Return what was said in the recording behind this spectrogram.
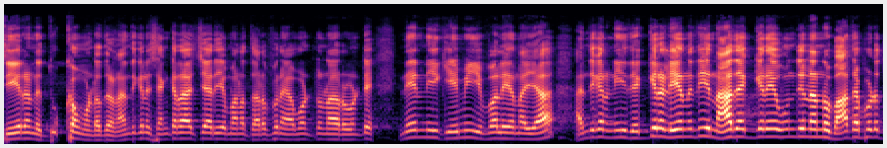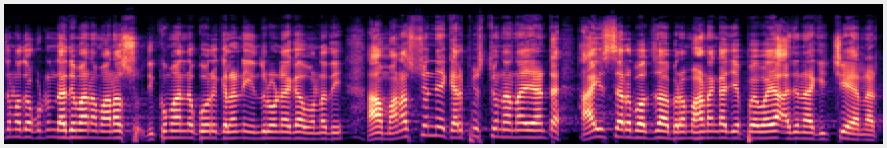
తీరని దుఃఖం ఉండదండి. అందుకని శంకరాచార్య మన తరఫున ఏమంటున్నారు అంటే నేను నీకేమీ ఇవ్వలేనయ్యా. అందుకని నీ దగ్గర లేనిది నా దగ్గరే ఉంది. నన్ను బాధ పెడుతున్నది ఒకటి ఉంది. అది మన మనస్సు. దిక్కుమాలిన కోరికలన్నీ ఇందులోనేగా ఉన్నది. ఆ మనస్సుని నీకు అర్పిస్తున్నానయ్యా అంటే హాయ్ బొజ్జా బ్రహ్మాండంగా చెప్పేవయ్యా. అది నాకు ఇచ్చే అన్నట్ట.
